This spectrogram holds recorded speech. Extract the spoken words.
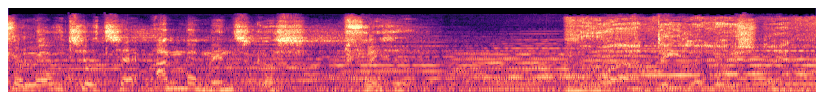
få lov til at tage andre menneskers frihed. Nu er en del af løsningen.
